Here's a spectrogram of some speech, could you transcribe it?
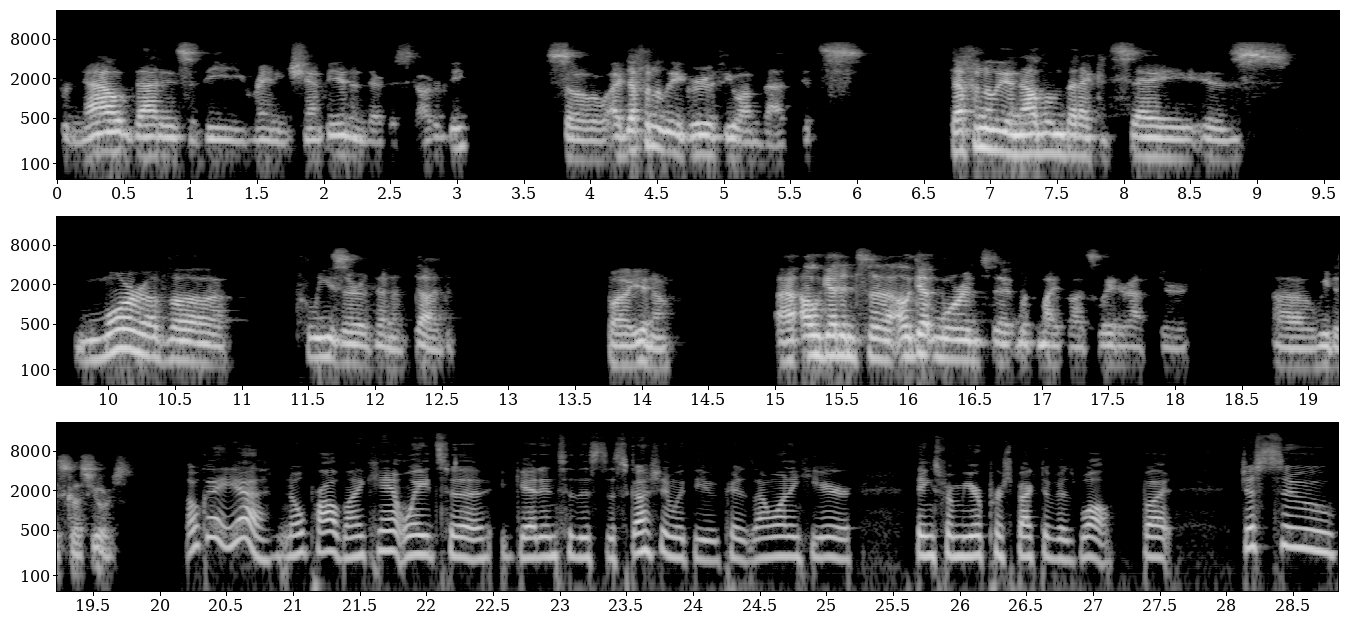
for now, that is the reigning champion in their discography. So I definitely agree with you on that. It's definitely an album that I could say is more of a pleaser than a dud. But you know, I'll get into I'll get more into it with my thoughts later after uh, we discuss yours. Okay, yeah, no problem. I can't wait to get into this discussion with you because I want to hear things from your perspective as well. But just to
